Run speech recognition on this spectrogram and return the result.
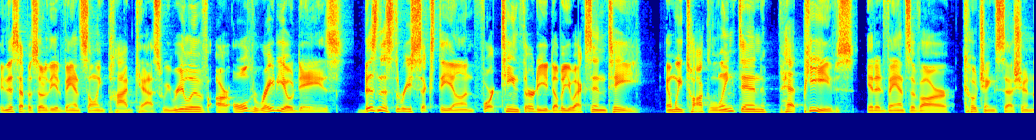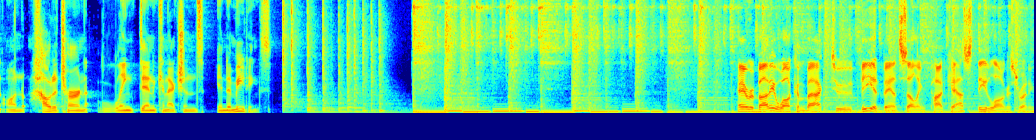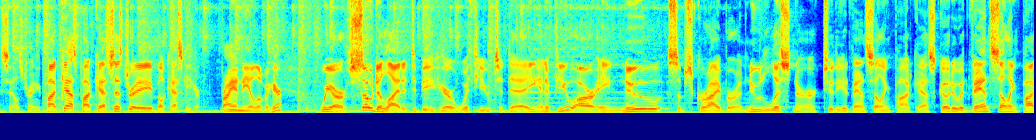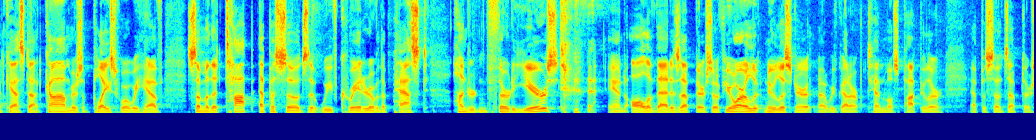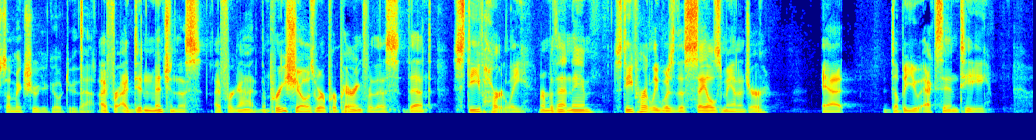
In this episode of the Advanced Selling Podcast, we relive our old radio days, Business 360 on 1430 WXNT, and we talk LinkedIn pet peeves in advance of our coaching session on how to turn LinkedIn connections into meetings. Hey, everybody, welcome back to the Advanced Selling Podcast, the longest running sales training podcast, podcast history. Bill Caskey here. Bryan Neal over here. We are so delighted to be here with you today. And if you are a new subscriber, a new listener to the Advanced Selling Podcast, go to advancedsellingpodcast.com. There's a place where we have some of the top episodes that we've created over the past 130 years, and all of that is up there. So if you are a new listener, uh, we've got our 10 most popular episodes up there. So make sure you go do that. I, for, I didn't mention this. I forgot. The pre show, as we were preparing for this, that Steve Hartley, remember that name? Steve Hartley was the sales manager at WXNT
